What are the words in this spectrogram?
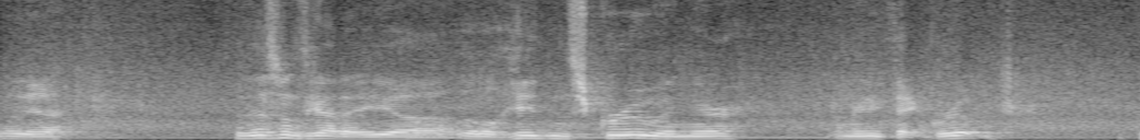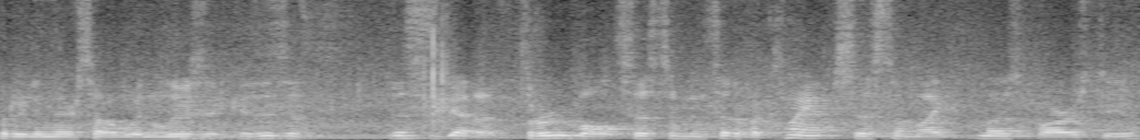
Oh yeah. So this one's got a uh, little hidden screw in there underneath that grip. Put it in there so I wouldn't lose it because this is this has got a through bolt system instead of a clamp system like most bars do.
